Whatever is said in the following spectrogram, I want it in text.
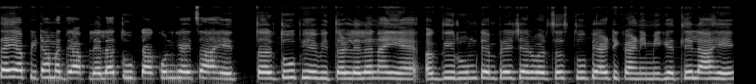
तर या पिठामध्ये आपल्याला तूप टाकून घ्यायचं आहे. तर तूप हे वितळलेलं नाही आहे अगदी रूम टेम्परेचरवरचंच तूप या ठिकाणी मी घेतलेलं आहे.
